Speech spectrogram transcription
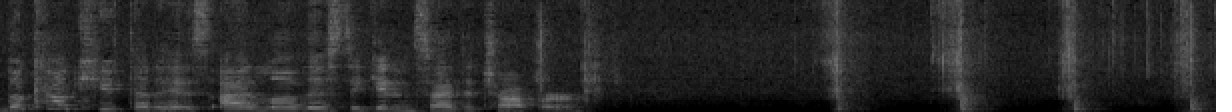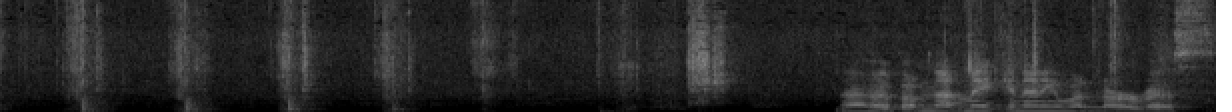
look how cute that is. I love this to get inside the chopper. I hope I'm not making anyone nervous.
